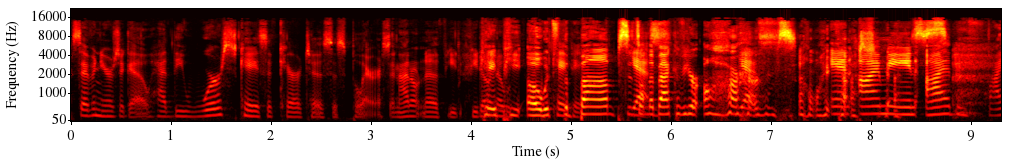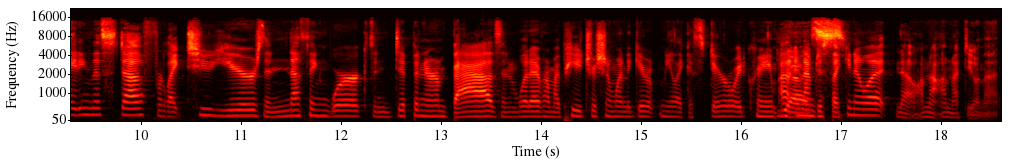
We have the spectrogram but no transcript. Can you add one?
seven years ago had the worst case of keratosis pilaris and i don't know if you if you don't know Oh, it's the bumps. It's on the back of your arms. Yes. Oh my and gosh. I mean. I've been fighting this stuff for like two years and nothing works, and dipping her in baths and whatever. My pediatrician wanted to give me like a steroid cream. I- and I'm just like, you know what? No, I'm not, I'm not doing that.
